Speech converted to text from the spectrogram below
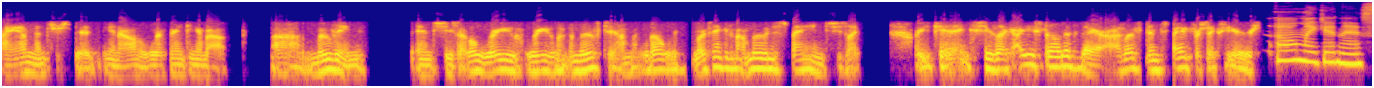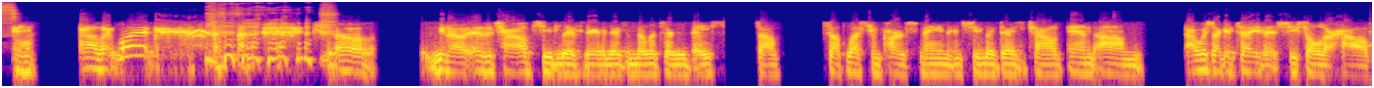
I am interested. You know, we're thinking about uh, moving. And she's like, oh, where you where you want to move to? I'm like, well, we're, we're thinking about moving to Spain. She's like, are you kidding? She's like, I used to live there. I lived in Spain for six years. oh my goodness. And I was like, what? so, you know, as a child, she lived there. There's a military base south southwestern part of Spain, and she lived there as a child. And um, I wish I could tell you that she sold her house.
